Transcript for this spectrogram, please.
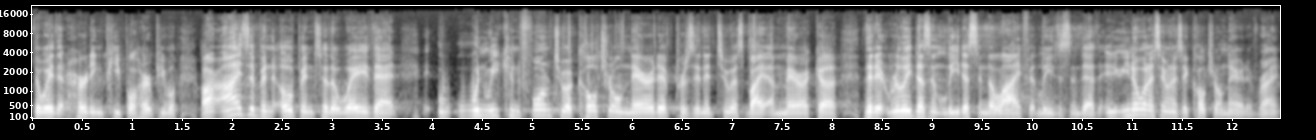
the way that hurting people hurt people. Our eyes have been opened to the way that when we conform to a cultural narrative presented to us by America, that it really doesn't lead us into life, it leads us into death. You know what I say when I say cultural narrative, right?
